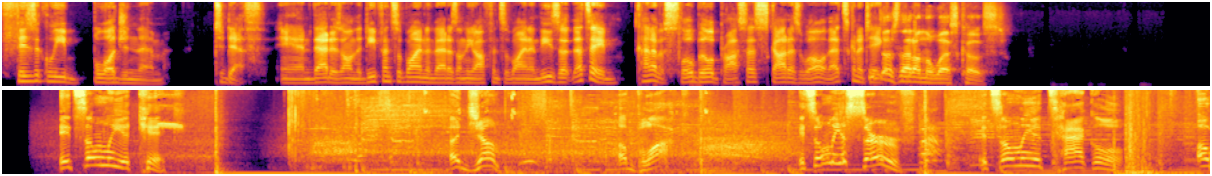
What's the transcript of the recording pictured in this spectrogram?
physically bludgeon them to death, and that is on the defensive line, and that is on the offensive line. And these that's a kind of a slow build process, Scott, as well. And that's going to take. Who does that on the West Coast? It's only a kick a jump, a block. It's only a serve. It's only a tackle, a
